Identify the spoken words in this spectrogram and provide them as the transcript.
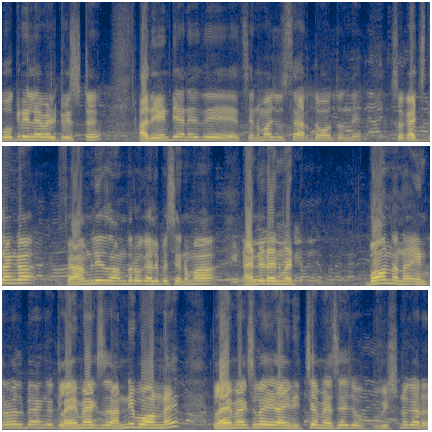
పోకిరీ లెవెల్ ట్విస్ట్ అదేంటి అనేది సినిమా చూస్తే అర్థమవుతుంది. సో ఖచ్చితంగా ఫ్యామిలీస్ అందరూ కలిపి సినిమా ఎంటర్టైన్మెంట్ బాగుందన్న ఇంటర్వెల్ బ్యాంక్ క్లైమాక్స్ అన్నీ బాగున్నాయి. క్లైమాక్స్లో ఆయన ఇచ్చే మెసేజ్ విష్ణు గారు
